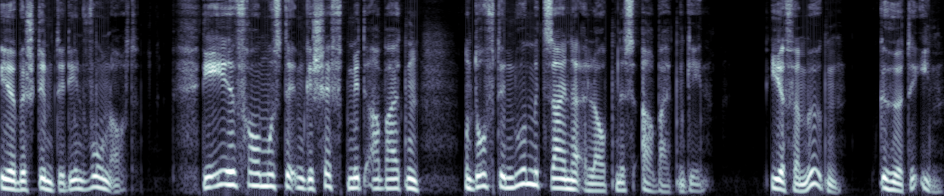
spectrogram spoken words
Er bestimmte den Wohnort. Die Ehefrau musste im Geschäft mitarbeiten und durfte nur mit seiner Erlaubnis arbeiten gehen. Ihr Vermögen gehörte ihm.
